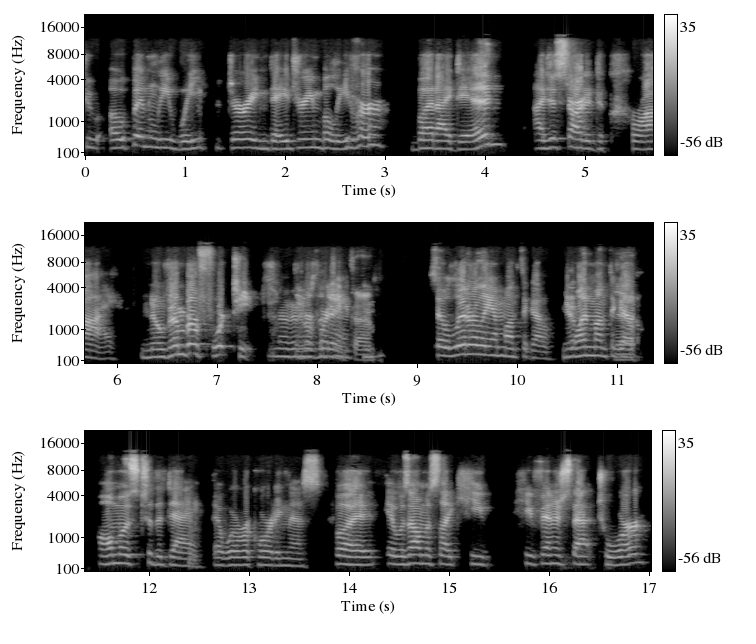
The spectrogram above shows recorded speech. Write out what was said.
to openly weep during Daydream Believer, but I did. I just started to cry. November 14th. November was the date. 14th. Okay. So literally a month ago, Yep. one month ago, Yeah. almost to the day that we're recording this. But it was almost like he he finished that tour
